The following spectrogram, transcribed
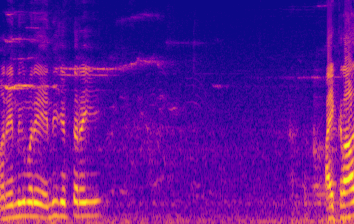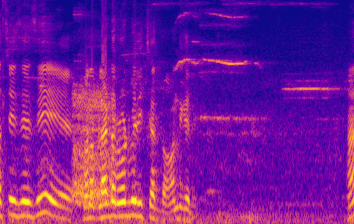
మరి ఎందుకు మరి ఎందుకు చెప్తారా అవి అవి క్రాస్ చేసేసి మన బ్లడ్ రోడ్ మీద ఇచ్చేద్దాం అందుకని. ఆ?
